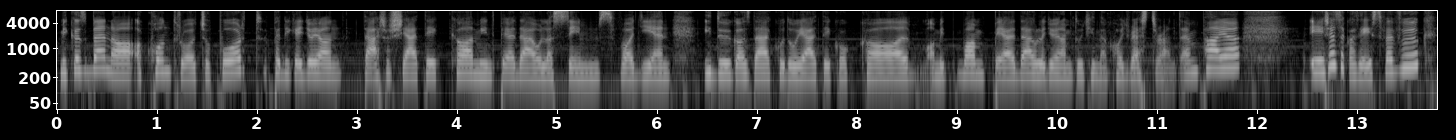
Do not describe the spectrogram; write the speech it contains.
miközben a, a Control csoport pedig egy olyan társas játékkal, mint például a Sims, vagy ilyen időgazdálkodó játékokkal, amit van például egy olyan, amit úgy hívnak, hogy Restaurant Empire, és ezek az észvevők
